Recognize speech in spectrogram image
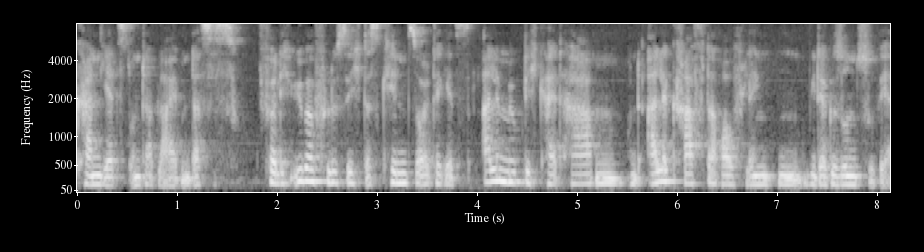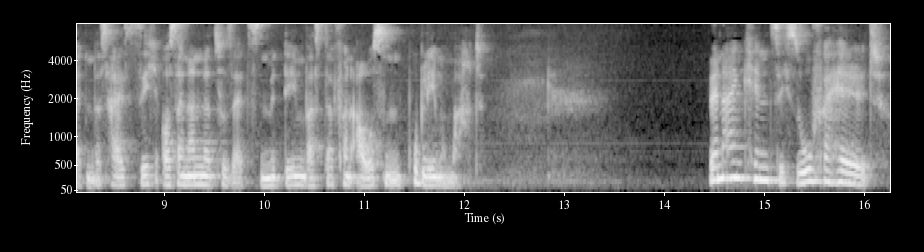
kann jetzt unterbleiben. Das ist völlig überflüssig. Das Kind sollte jetzt alle Möglichkeit haben und alle Kraft darauf lenken, wieder gesund zu werden. Das heißt, sich auseinanderzusetzen mit dem, was da von außen Probleme macht. Wenn ein Kind sich so verhält,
